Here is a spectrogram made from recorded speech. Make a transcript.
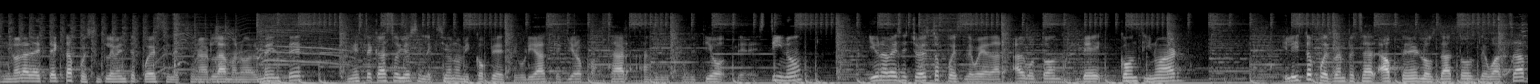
Si no la detecta, pues simplemente puedes seleccionarla manualmente. En este caso yo selecciono mi copia de seguridad que quiero pasar a mi dispositivo de destino. Y una vez hecho esto, pues le voy a dar al botón de continuar Y listo, pues va a empezar a obtener los datos de WhatsApp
